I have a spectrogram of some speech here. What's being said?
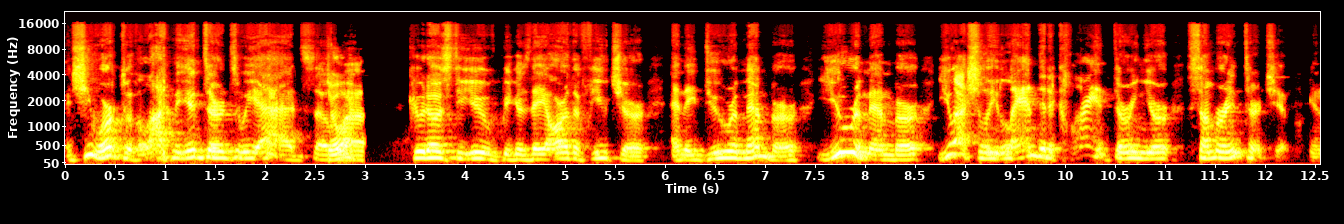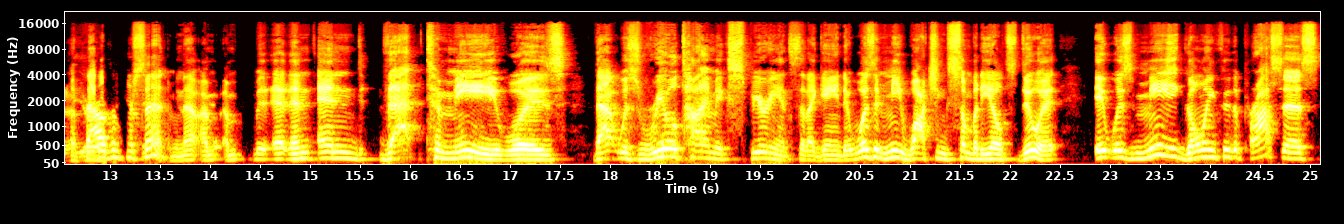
and she worked with a lot of the interns we had. So sure. uh, kudos to you because they are the future and they do remember. You remember you actually landed a client during your summer internship. You know, a thousand percent. I mean, that I'm, I'm, and and that to me was that was real time experience that I gained. It wasn't me watching somebody else do it. It was me going through the process,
